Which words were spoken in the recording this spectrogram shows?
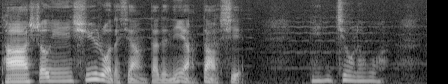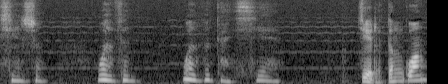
他声音虚弱地向达达尼昂道谢：“您救了我，先生，万分万分感谢。”借着灯光，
